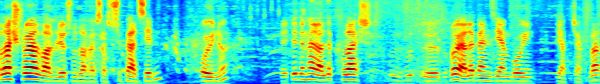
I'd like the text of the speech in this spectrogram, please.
Clash Royale var biliyorsunuz arkadaşlar Supercell'in oyunu. E, dedim herhalde Clash e, Royale'e benzeyen bir oyun yapacaklar.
